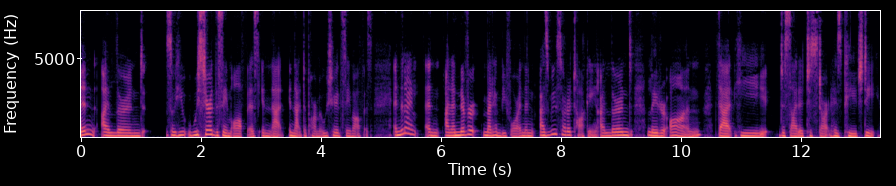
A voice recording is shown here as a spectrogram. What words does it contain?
then I learned. So he we shared the same office in that in that department. We shared the same office, and then I and, and I never met him before. And then as we started talking, I learned later on that he decided to start his PhD.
